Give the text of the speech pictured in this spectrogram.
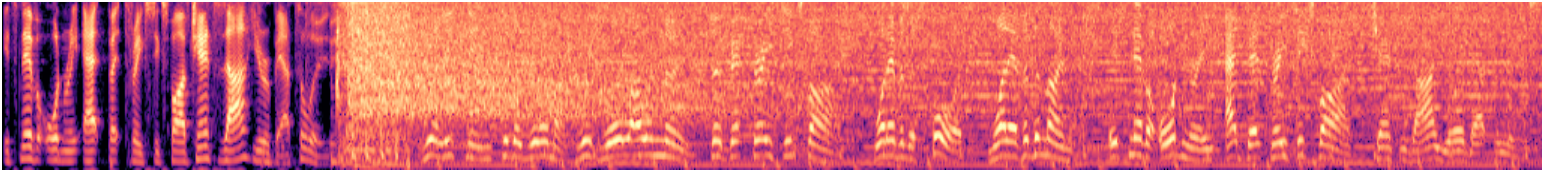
it's never ordinary at Bet365. Chances are you're about to lose. You're listening to The Warm Up with Warlow and Moons for Bet365. Whatever the sport, whatever the moment, it's never ordinary at Bet365. Chances are you're about to lose.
